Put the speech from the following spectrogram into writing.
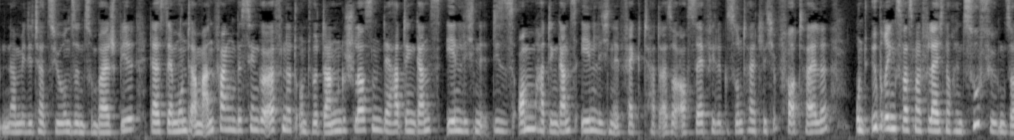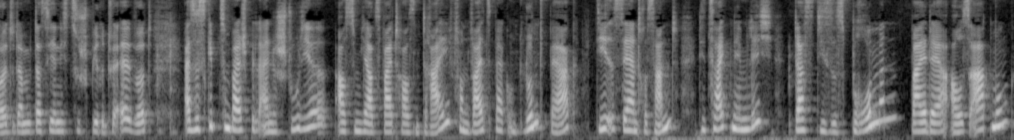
in einer Meditation sind zum Beispiel, da ist der Mund am Anfang ein bisschen geöffnet und wird dann geschlossen. Der hat den ganz ähnlichen, dieses Om hat den ganz ähnlichen Effekt, hat also auch sehr viele gesundheitliche Vorteile. Und übrigens, was man vielleicht noch hinzufügen sollte, damit das hier nicht zu spirituell wird. Also es gibt zum Beispiel eine Studie aus dem Jahr Jahr 2003 von Walzberg und Lundberg. Die ist sehr interessant. Die zeigt nämlich, dass dieses Brummen bei der Ausatmung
